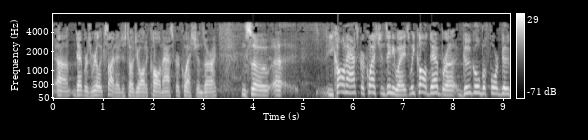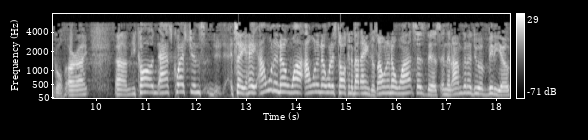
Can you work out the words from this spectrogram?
Uh, Deborah's real excited. I just told you all to call and ask her questions. Alright? And so, uh, you call and ask her questions anyways. We call Deborah Google before Google. Alright? Um, you call and ask questions. Say, hey, I want to know why. I want to know what it's talking about angels. I want to know why it says this, and then I'm going to do a video,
